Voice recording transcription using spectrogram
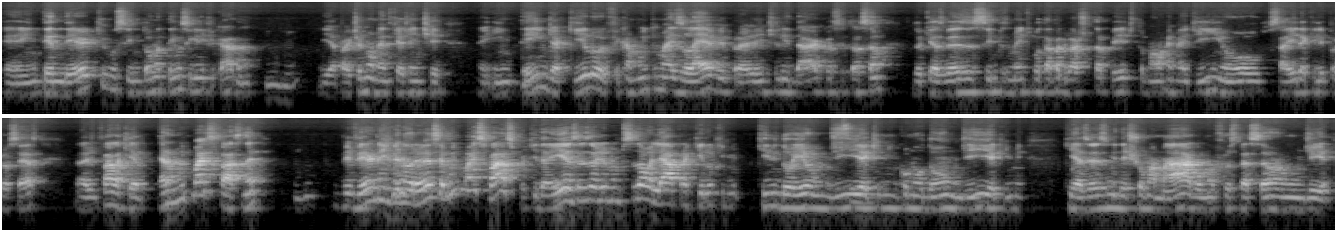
é, entender que o sintoma tem um significado. Né? Uhum. E a partir do momento que a gente entende aquilo, fica muito mais leve para a gente lidar com a situação, do que às vezes simplesmente botar para debaixo do tapete, tomar um remedinho ou sair daquele processo. A gente fala que era muito mais fácil, né? Viver na ignorância é muito mais fácil, porque daí às vezes a gente não precisa olhar para aquilo que, que me doeu um dia, que me incomodou um dia, que me, que às vezes me deixou uma mágoa, uma frustração um dia.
